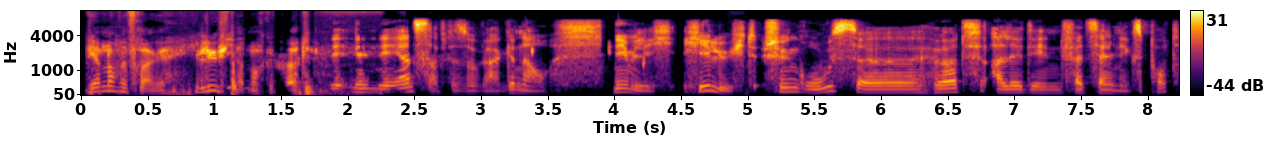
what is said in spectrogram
Wir haben noch eine Frage. Lücht hat noch gefragt. Eine ne, ne ernsthafte sogar, genau. Nämlich, hier Lücht, schönen Gruß, äh, hört alle den Verzellnix-Pod.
